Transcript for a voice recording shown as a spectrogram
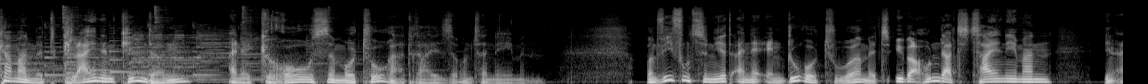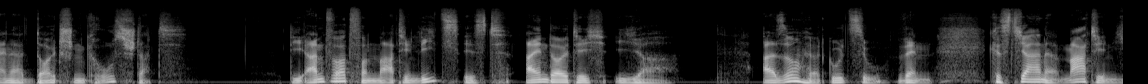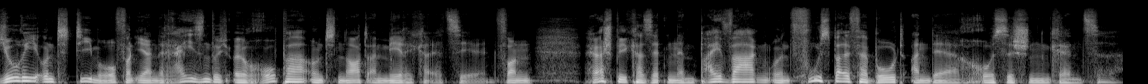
kann man mit kleinen Kindern eine große Motorradreise unternehmen? Und wie funktioniert eine Enduro-Tour mit über 100 Teilnehmern in einer deutschen Großstadt? Die Antwort von Martin Lietz ist eindeutig ja. Also hört gut zu, wenn Christiane, Martin, Juri und Timo von ihren Reisen durch Europa und Nordamerika erzählen, von Hörspielkassetten im Beiwagen und Fußballverbot an der russischen Grenze.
